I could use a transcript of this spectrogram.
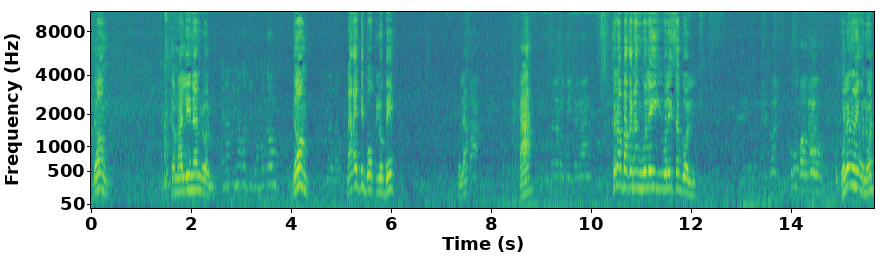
Dong. Kamalinan ron. Ano tinuod ng butong? Dong. Nakay tibuok lubi. Wala? Ha? Kana ba ka nang walay walay? Oo, bago. Wala na yung unod?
